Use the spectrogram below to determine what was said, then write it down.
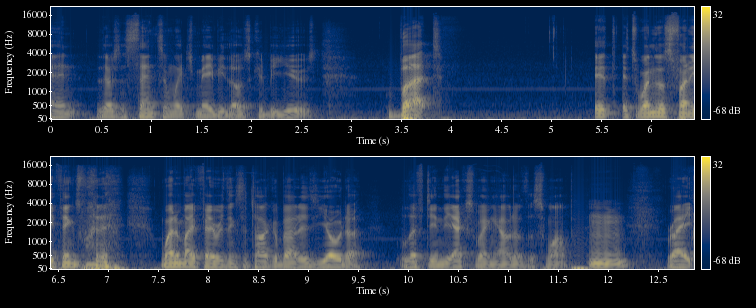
And there's a sense in which maybe those could be used. But it, it's one of those funny things. One of, one of my favorite things to talk about is Yoda lifting the X-wing out of the swamp hmm right?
